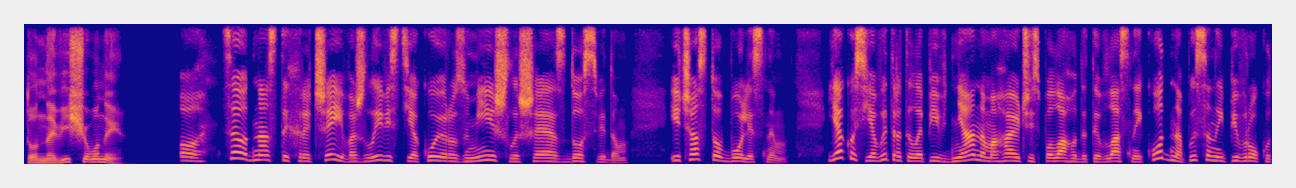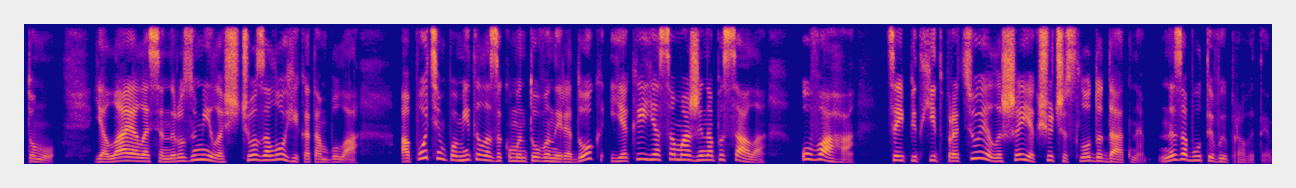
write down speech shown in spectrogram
То навіщо вони? О, це одна з тих речей, важливість якої розумієш лише з досвідом. І часто болісним. Якось я витратила півдня, намагаючись полагодити власний код, написаний півроку тому. Я лаялася, не розуміла, що за логіка там була. А потім помітила закоментований рядок, який я сама ж і написала. Увага! Цей підхід працює лише якщо число додатне. Не забути виправити.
